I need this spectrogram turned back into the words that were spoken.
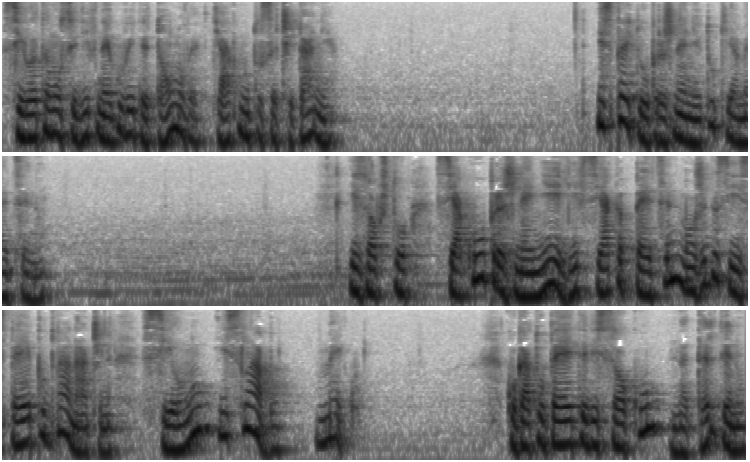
Силата му седи в неговите тонове, в тяхното съчетание. Изпейте упражнението Киамецено. Изобщо, всяко упражнение или всяка песен може да се изпее по два начина – силно и слабо, меко. Когато пеете високо, натъртено,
